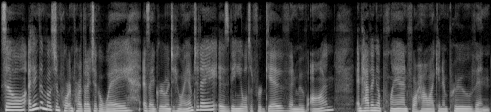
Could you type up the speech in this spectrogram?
So, I think the most important part that I took away as I grew into who I am today is being able to forgive and move on and having a plan for how I can improve and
